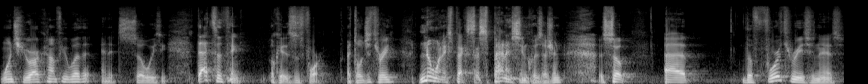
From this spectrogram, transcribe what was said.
once you are comfy with it, and it's so easy. That's the thing. Okay, this is four. I told you three. No one expects the Spanish Inquisition. So uh, the fourth reason is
